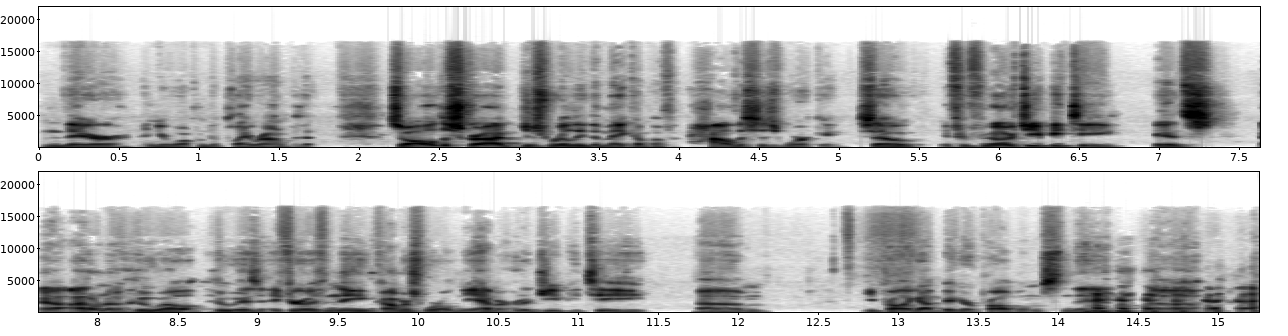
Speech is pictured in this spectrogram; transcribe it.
there, and you're welcome to play around with it. So I'll describe just really the makeup of how this is working. So if you're familiar with GPT, it's uh, I don't know who else who is it. If you're in the e-commerce world and you haven't heard of GPT, um, you probably got bigger problems than uh,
